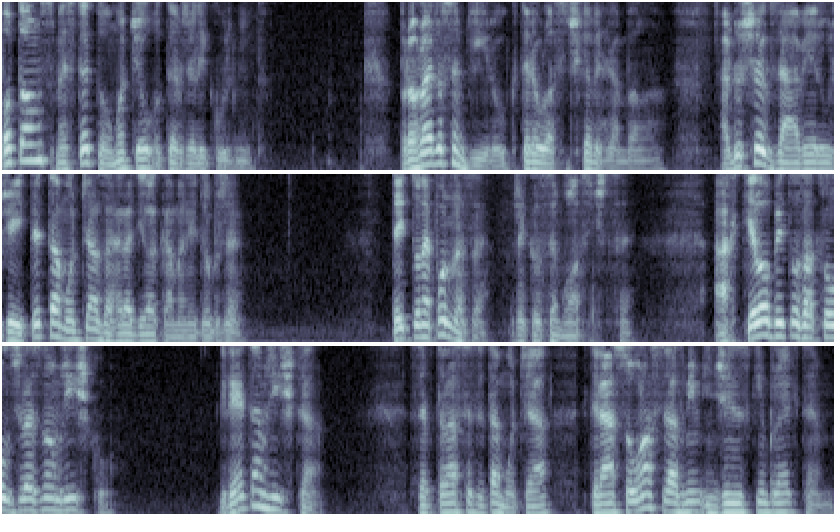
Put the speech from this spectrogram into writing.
Potom jsme s tetou moťou otevřeli kurník. Prohlédl jsem díru, kterou lasička vyhrabala a došel k závěru, že i teta Moťa zahradila kameny dobře. Teď to nepodleze, řekl jsem o lasičce. A chtělo by to zatlout železnou mřížku. Kde je ta mřížka? Zeptala se teta Moťa, která souhlasila s mým inženýrským projektem.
